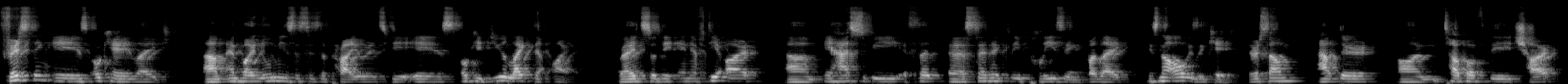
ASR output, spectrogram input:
first thing is okay, like, um, and by no means this is the priority. Is okay. Do you like the art, right? So the NFT art. Um, it has to be aesthetically pleasing, but like it's not always the case. There's some out there on top of the chart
